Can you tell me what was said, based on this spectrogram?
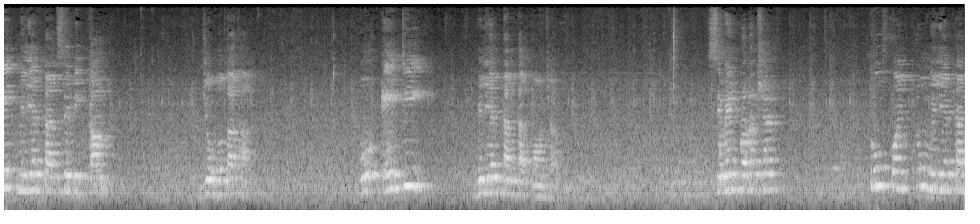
एक मिलियन टन से भी कम जो होता था, वो 80 मिलियन टन तक पहुँचा। सीमेंट प्रोडक्शन 2.2 मिलियन टन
